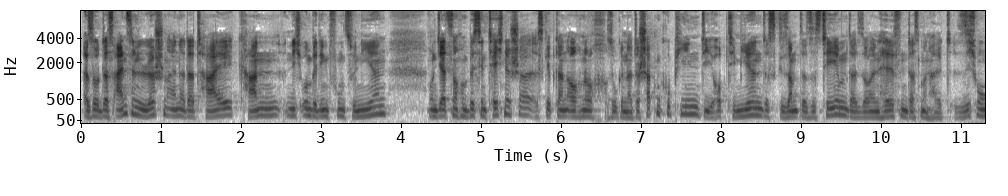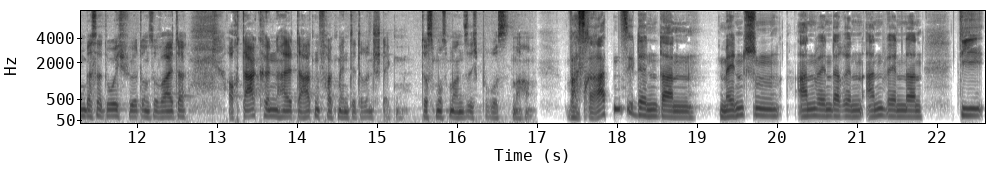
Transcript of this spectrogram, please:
Also das einzelne Löschen einer Datei kann nicht unbedingt funktionieren. Und jetzt noch ein bisschen technischer. Es gibt dann auch noch sogenannte Schattenkopien, die optimieren das gesamte System. Da sollen helfen, dass man halt Sicherungen besser durchführt und so weiter. Auch da können halt Datenfragmente drinstecken. Das muss man sich bewusst machen. Was raten Sie denn dann Menschen, Anwenderinnen, Anwendern, die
